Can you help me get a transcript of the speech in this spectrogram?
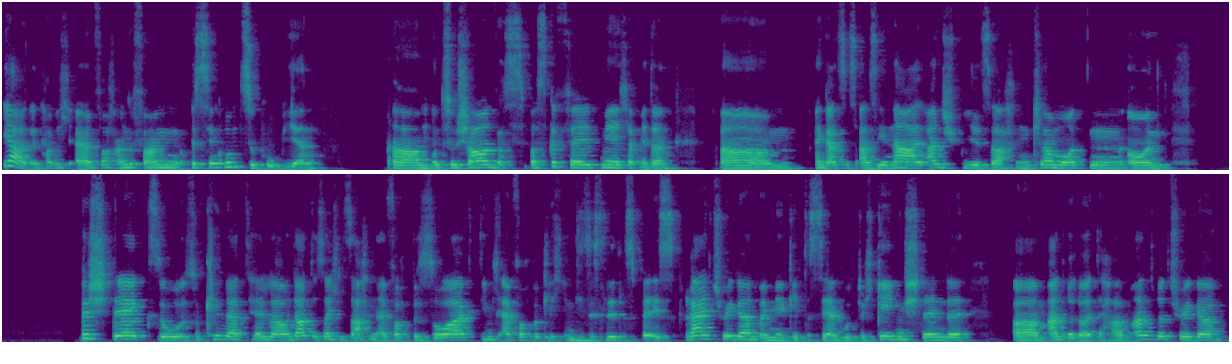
ja, dann habe ich einfach angefangen, ein bisschen rumzuprobieren ähm, und zu schauen, was, was gefällt mir. Ich habe mir dann ähm, ein ganzes Arsenal an Spielsachen, Klamotten und Besteck, so, so Kinderteller und lauter solche Sachen einfach besorgt, die mich einfach wirklich in dieses Little Space reintriggern. Bei mir geht es sehr gut durch Gegenstände. Ähm, andere Leute haben andere Trigger.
